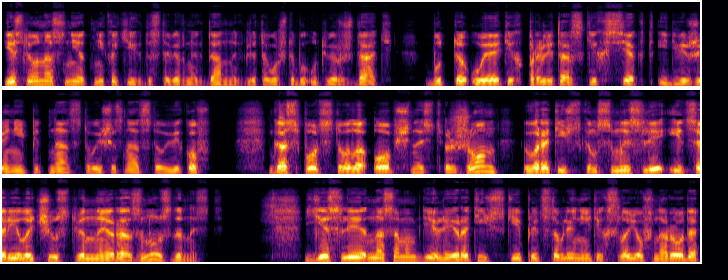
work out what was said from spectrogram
Если у нас нет никаких достоверных данных для того, чтобы утверждать, будто у этих пролетарских сект и движений XV и XVI веков господствовала общность жен в эротическом смысле и царила чувственная разнузданность, если на самом деле эротические представления этих слоев народа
